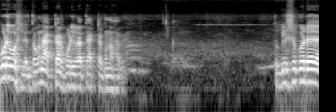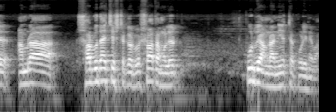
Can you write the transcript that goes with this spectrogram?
করে বসলেন, তখন একটার পরিবর্তে একটা গুণা হবে। তো বিশেষ করে আমরা সর্বদাই চেষ্টা করব সৎ আমলের পূর্বে আমরা নিয়তটা করে নেওয়া।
